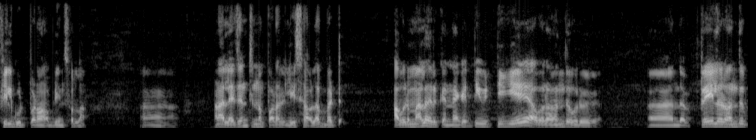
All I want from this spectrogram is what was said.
ஃபீல் குட் படம் அப்படின்னு சொல்லலாம். ஆனால் லெஜண்ட் இன்னும் படம் ரிலீஸ் ஆகலை. பட் அவர் மேலே இருக்க நெகட்டிவிட்டியே அவரை வந்து ஒரு அந்த ட்ரெய்லர் வந்து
